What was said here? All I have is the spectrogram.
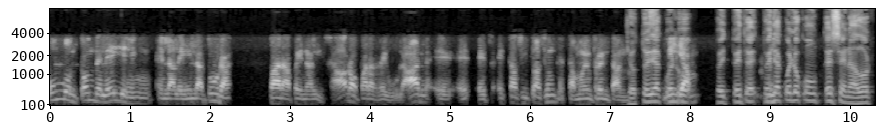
un montón de leyes en, en la legislatura para penalizar o para regular eh, eh, es- esta situación que estamos enfrentando. Yo estoy de acuerdo. William. Estoy, estoy- estoy de acuerdo con usted, senador.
